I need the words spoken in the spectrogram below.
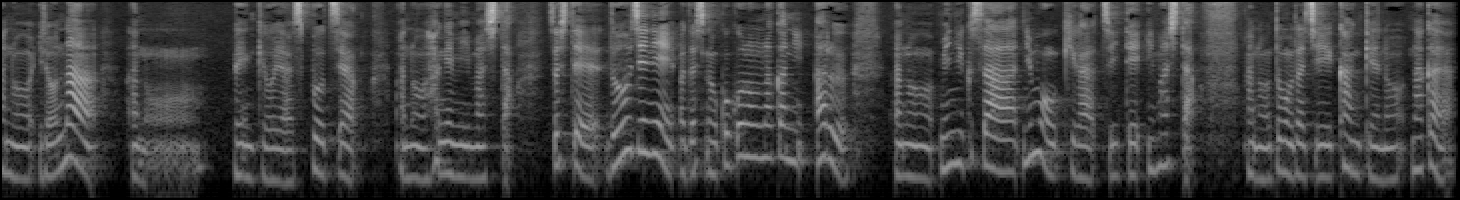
あのいろんなあの勉強やスポーツやあの励みました。そして同時に私の心の中にあるあの醜さにも気がついていました。あの友達関係の中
